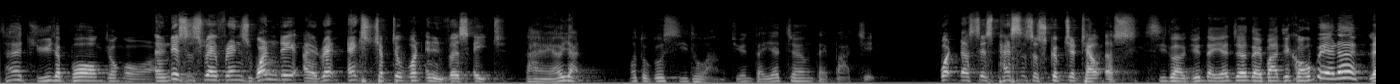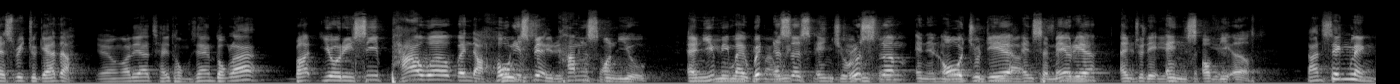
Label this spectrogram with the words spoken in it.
真系主就帮咗我啊！ And this is where, friends, one day I read Acts chapter 1 and in verse 8. 但系有一日，我读到《使徒行传》第一章第八节，《 What does this passage of scripture tell us? 使徒行传》第一章第八节讲咩呢？ Let's read together. 让我哋一齐同声读啦。 But you receive power when the Holy Holy Spirit Spirit comes comes on you. And you You be my will be my witnesses in witnesses in Jerusalem Jerusalem and in and all all Judea Judea and and Samaria Samaria and to the ends of the earth. 但圣灵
